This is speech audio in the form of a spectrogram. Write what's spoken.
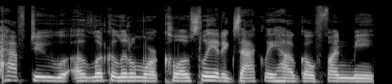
have to uh, look a little more closely at exactly how GoFundMe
